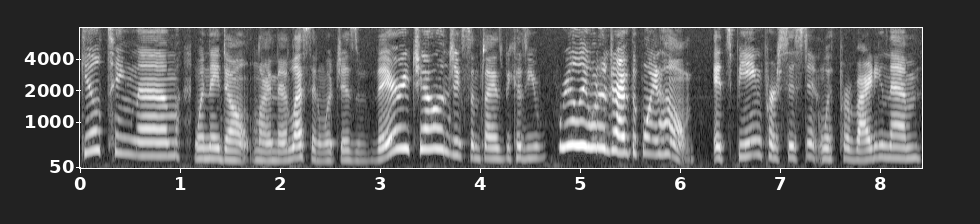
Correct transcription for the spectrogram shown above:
guilting them when they don't learn their lesson, which is very challenging sometimes because you really want to drive the point home. It's being persistent with providing them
